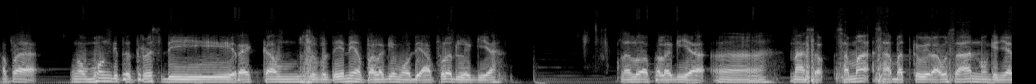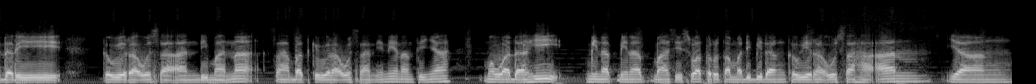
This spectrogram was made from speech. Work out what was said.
apa ngomong gitu terus direkam seperti ini apalagi mau diupload lagi ya lalu apalagi ya uh, nah sama sahabat kewirausahaan mungkin ya dari kewirausahaan di mana sahabat kewirausahaan ini nantinya mewadahi minat-minat mahasiswa terutama di bidang kewirausahaan yang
